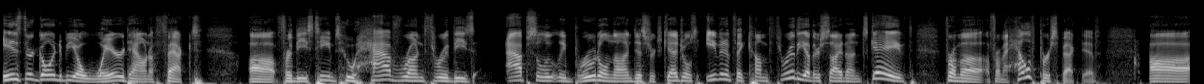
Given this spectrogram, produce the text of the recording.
is there going to be a wear down effect uh, for these teams who have run through these absolutely brutal non-district schedules, even if they come through the other side unscathed from a from a health perspective? Uh,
